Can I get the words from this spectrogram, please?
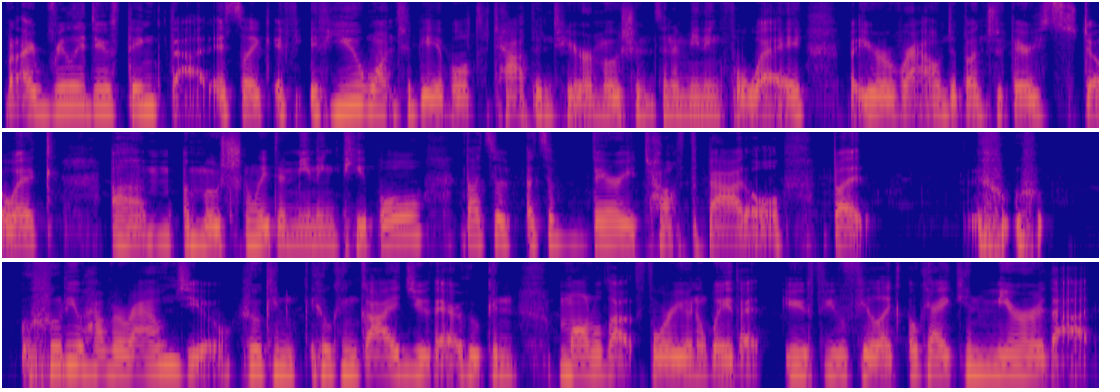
but I really do think that it's like if if you want to be able to tap into your emotions in a meaningful way, but you're around a bunch of very stoic, um, emotionally demeaning people, that's a that's a very tough battle. But who, who do you have around you who can who can guide you there who can model that for you in a way that you, you feel like okay i can mirror that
